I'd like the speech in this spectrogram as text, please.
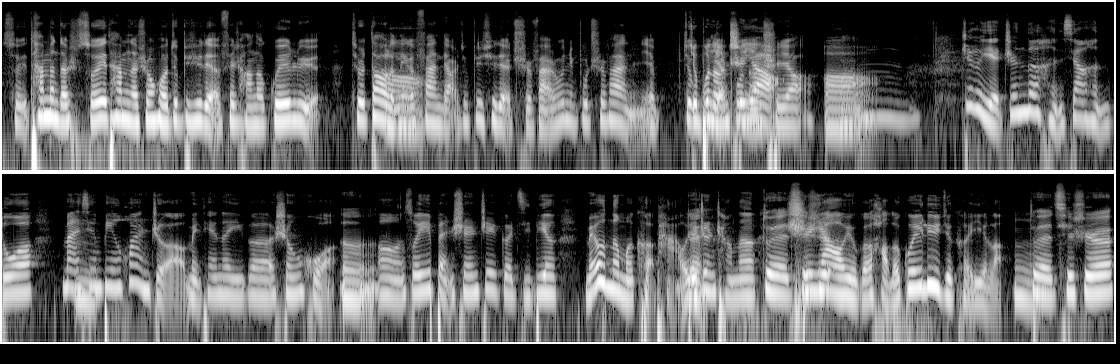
所以他们的所以他们的生活就必须得非常的规律，就是到了那个饭点儿就必须得吃饭，如果你不吃饭也。就不能吃药，吃药啊。嗯，这个也真的很像很多慢性病患者每天的一个生活。嗯嗯，所以本身这个疾病没有那么可怕，我觉得正常的对吃药有个好的规律就可以了。嗯，对，其实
